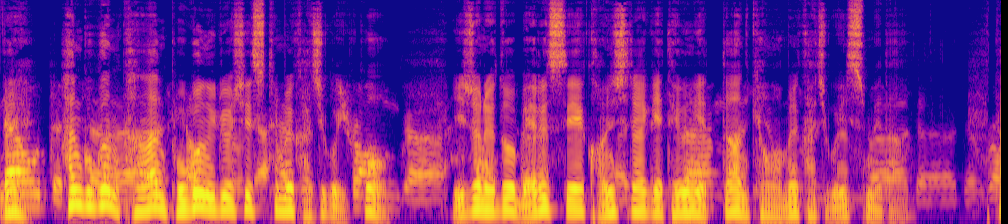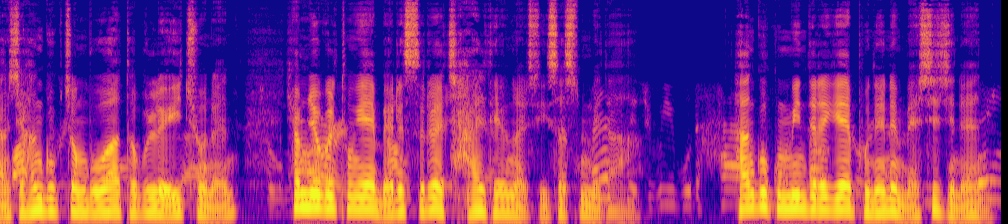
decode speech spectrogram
네, 한국은 강한 보건 의료 시스템을 가지고 있고 이전에도 메르스에 건실하게 대응했던 경험을 가지고 있습니다. 당시 한국 정부와 WHO는 협력을 통해 메르스를 잘 대응할 수 있었습니다. 한국 국민들에게 보내는 메시지는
